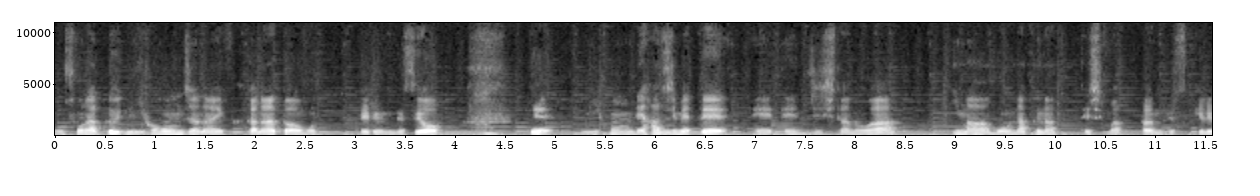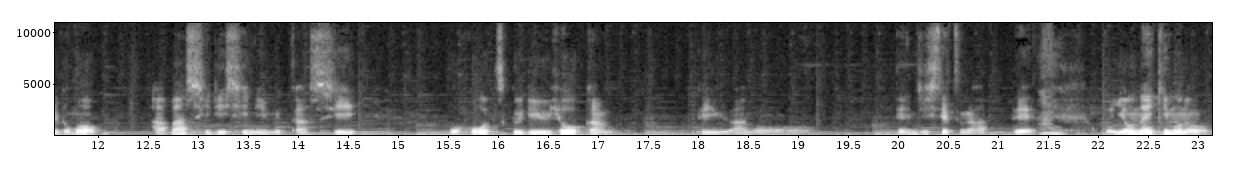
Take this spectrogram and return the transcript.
おそらく日本じゃないかなとは思ってるんですよ。で、日本で初めて、えー展示したのは、今はもうなくなってしまったんですけれども、網走市に昔、オホーツク流氷館っていう、あの展示施設があって、はいいろんな生き物を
